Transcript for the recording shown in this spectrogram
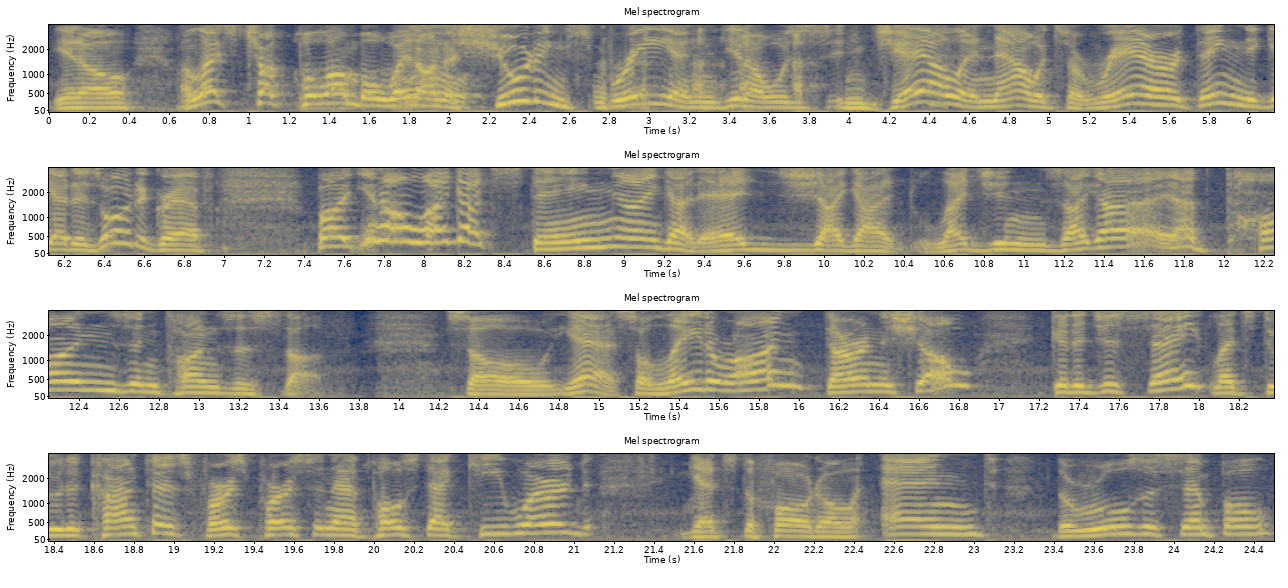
You know, unless Chuck Palumbo went on a oh. shooting spree and, you know, was in jail and now it's a rare thing to get his autograph. But, you know, I got Sting, I got Edge, I got Legends, I got I have tons and tons of stuff. So yeah, so later on during the show, gonna just say, let's do the contest. First person that posts that keyword gets the photo. And the rules are simple.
